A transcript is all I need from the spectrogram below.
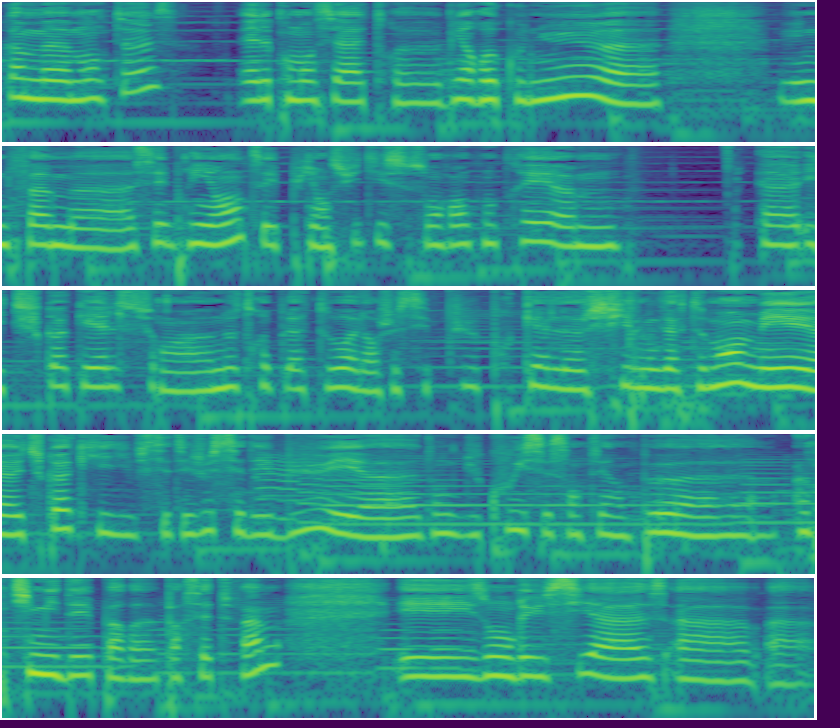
comme euh, monteuse. Elle commençait à être euh, bien reconnue, euh, une femme assez brillante. Et puis ensuite, ils se sont rencontrés. Hitchcock et elle sur un autre plateau. Alors je sais plus pour quel film exactement, mais Hitchcock c'était juste ses débuts et euh, donc du coup il s'est senti un peu euh, intimidé par par cette femme et ils ont réussi à, à- à-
